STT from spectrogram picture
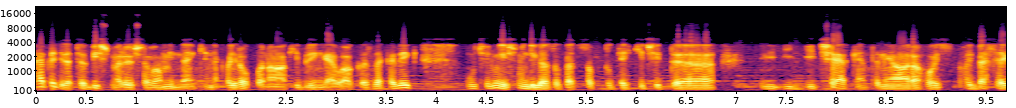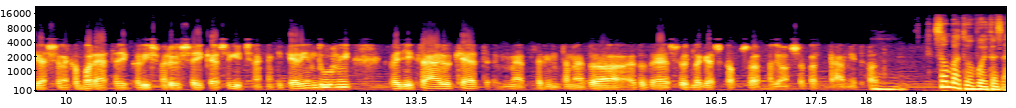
hát egyre több ismerőse van mindenkinek, vagy rokona, aki bringával közlekedik, úgyhogy mi is mindig azokat szoktuk egy kicsit így, így serkenteni arra, hogy, hogy beszélgessenek a barátaikkal, ismerőseikkel, segítsenek nekik elindulni, vegyék rá őket, mert szerintem ez, a, ez az elsődleges kapcsolat nagyon sokat számíthat. Uh-huh. Szombaton volt az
